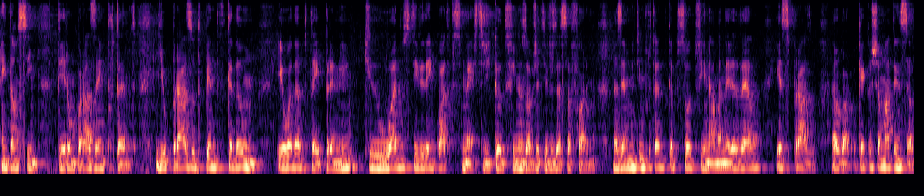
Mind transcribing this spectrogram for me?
Então, sim, ter um prazo é importante. E o prazo depende de cada um. Eu adaptei para mim que o ano se divide em quatro semestres e que eu defino os objetivos dessa forma. Mas é muito importante que a pessoa defina à maneira dela esse prazo. Agora, o que é que eu chamo a atenção?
